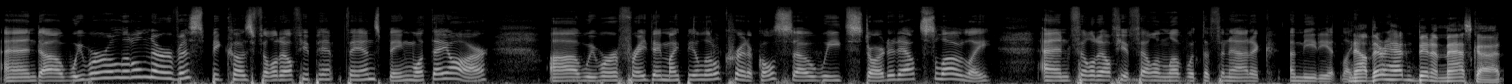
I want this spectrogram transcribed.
And uh, we were a little nervous because Philadelphia fans, being what they are, uh, we were afraid they might be a little critical. So we started out slowly, and Philadelphia fell in love with the Phanatic immediately. Now there hadn't been a mascot.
